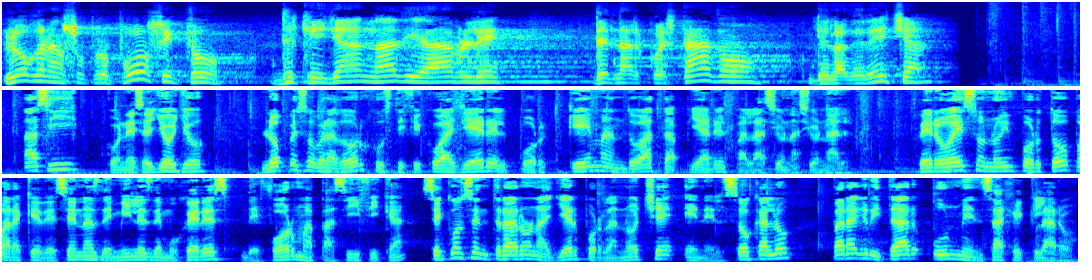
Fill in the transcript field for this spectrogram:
logran su propósito de que ya nadie hable del narcoestado, de la derecha. Así, con ese yoyo, López Obrador justificó ayer el por qué mandó a tapiar el Palacio Nacional. Pero eso no importó para que decenas de miles de mujeres, de forma pacífica, se concentraron ayer por la noche en el Zócalo para gritar un mensaje claro.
